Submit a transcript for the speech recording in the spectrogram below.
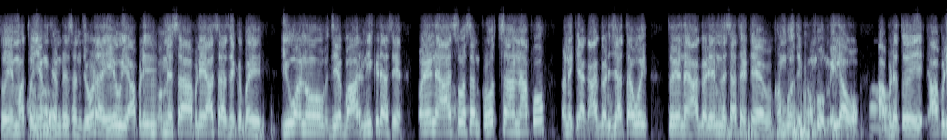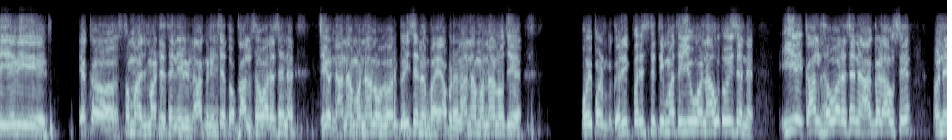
તો એમાં તો યંગ જનરેશન જોડાય એવી આપણી હંમેશા આપણી આશા છે કે ભાઈ યુવાનો જે બહાર નીકળ્યા છે પણ એને આશ્વાસન પ્રોત્સાહન આપો અને ક્યાંક આગળ જતા હોય તો એને આગળ એમને સાથે ખંભોથી ખંભો મિલાવો. આપણે તો આપણી એવી એક સમાજ માટે થઈને એવી લાગણી છે. તો કાલ સવારે છે ને જે નાનામાં નાનો વર્ગ છે ને ભાઈ આપણે નાનામાં નાનો જે કોઈ પણ ગરીબ પરિસ્થિતિમાંથી યુવાન આવતો હોય છે ને એ કાલ સવારે છે ને આગળ આવશે અને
